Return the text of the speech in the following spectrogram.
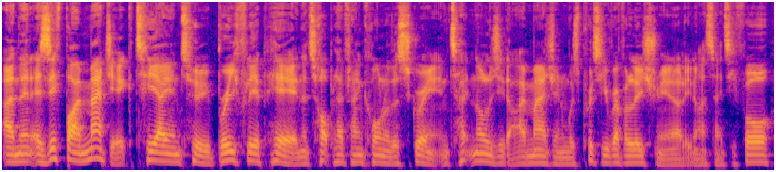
And then, as if by magic, TA and 2 briefly appear in the top left hand corner of the screen in technology that I imagine was pretty revolutionary in early 1984.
